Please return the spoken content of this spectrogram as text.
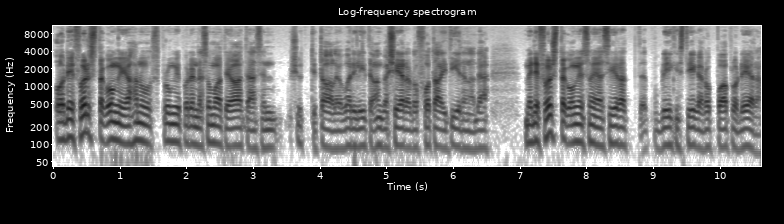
och det är första gången jag har nog sprungit på den där sommarteatern sedan 70-talet och varit lite engagerad och fått i tiderna där. Men det är första gången som jag ser att publiken stiger upp och applåderar.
